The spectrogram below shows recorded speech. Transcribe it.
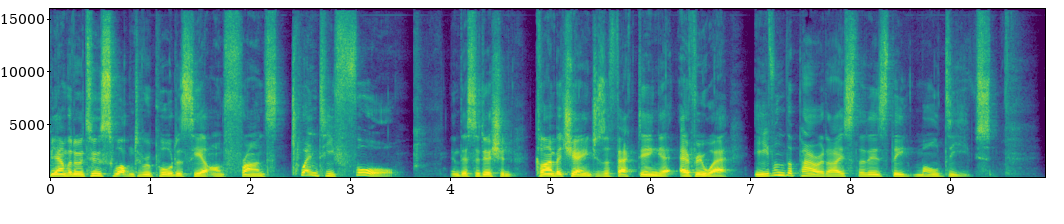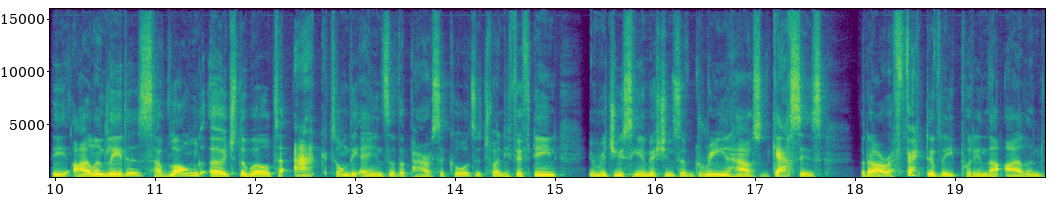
Bienvenue tous. Welcome to Reporters here on France 24. In this edition, climate change is affecting everywhere, even the paradise that is the Maldives. The island leaders have long urged the world to act on the aims of the Paris Accords of 2015 in reducing emissions of greenhouse gases that are effectively putting the island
